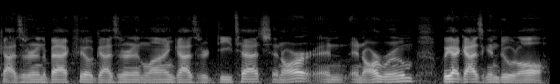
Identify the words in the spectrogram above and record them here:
guys that are in the backfield, guys that are in line, guys that are detached. In our, in, in our room, we got guys that can do it all.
